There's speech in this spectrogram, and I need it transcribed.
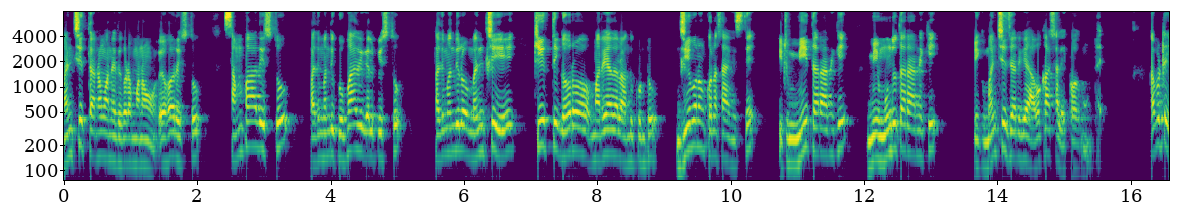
మంచితనం అనేది కూడా మనం వ్యవహరిస్తూ సంపాదిస్తూ పది మందికి ఉపాధి కల్పిస్తూ పది మందిలో మంచి కీర్తి గౌరవ మర్యాదలు అందుకుంటూ జీవనం కొనసాగిస్తే ఇటు మీ తరానికి మీ ముందు తరానికి మీకు మంచి జరిగే అవకాశాలు ఎక్కువగా ఉంటాయి. కాబట్టి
